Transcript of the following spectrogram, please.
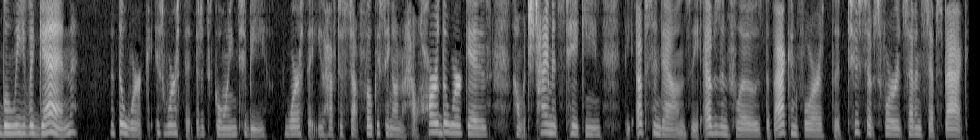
believe again that the work is worth it that it's going to be worth it. You have to stop focusing on how hard the work is, how much time it's taking, the ups and downs, the ebbs and flows, the back and forth, the two steps forward, seven steps back,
